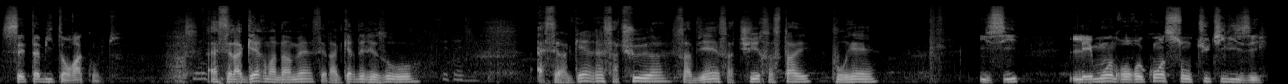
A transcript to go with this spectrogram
Cet habitant raconte. Eh, c'est la guerre, madame, hein. c'est la guerre des réseaux. Eh, c'est la guerre, ça tue, ça vient, ça tire, ça se taille, pour rien. Ici, les moindres recoins sont utilisés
